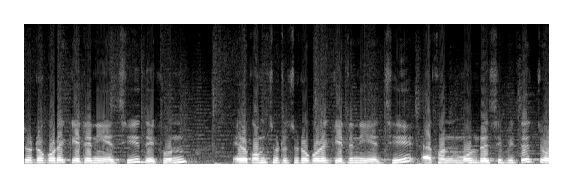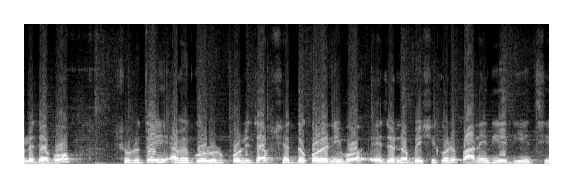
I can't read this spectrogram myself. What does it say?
ছোট করে কেটে নিয়েছি, দেখুন, এরকম ছোট ছোট করে কেটে নিয়েছি। এখন মূল রেসিপিতে চলে যাব। শুরুতেই আমি গরুর কলিজা সেদ্ধ করে নিব, এজন্য বেশি করে পানি দিয়ে দিয়েছি।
